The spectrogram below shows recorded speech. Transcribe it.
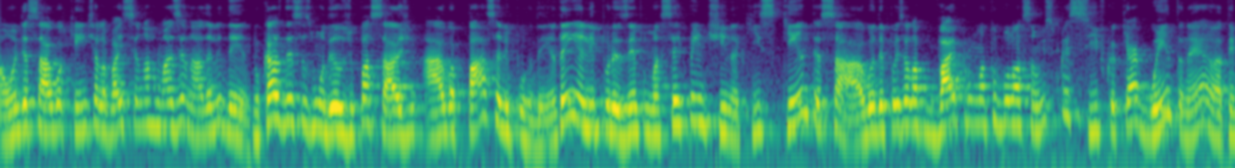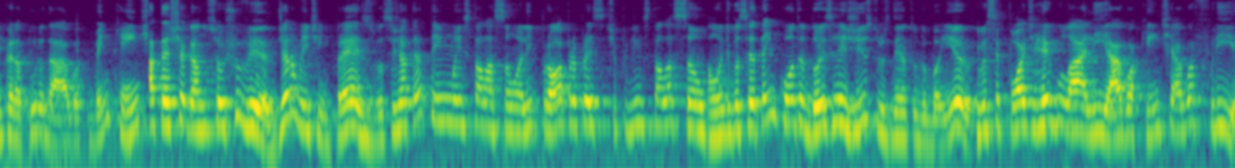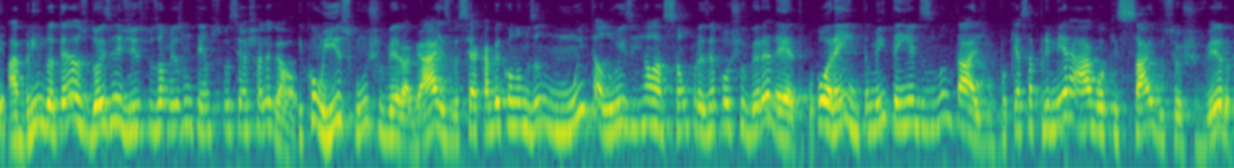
onde essa água quente ela vai sendo armazenada ali dentro. No caso desses modelos de passagem, a água passa ali por dentro, tem ali, por exemplo, uma serpentina que esquenta essa água, depois ela vai para uma tubulação específica que aguenta né, a temperatura da água bem quente até chegar no seu chuveiro. Geralmente em prédios você já até tem uma instalação ali própria para esse tipo de instalação, onde você até encontra dois registros dentro do banheiro e você pode regular ali água quente e água fria, abrindo até os dois registros ao mesmo tempo se você achar legal. E com isso, com um chuveiro a gás, você acaba economizando muita luz em relação, por exemplo, ao chuveiro elétrico. Porém, também tem a desvantagem, porque essa primeira água que sai do seu chuveiro,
